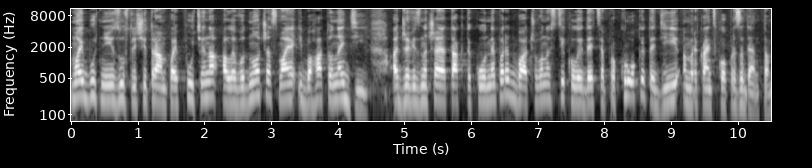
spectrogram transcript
майбутньої зустрічі Трампа і Путіна, але водночас має і багато надій, адже відзначає тактику непередбачуваності, коли йдеться про кроки та дії американського президента.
